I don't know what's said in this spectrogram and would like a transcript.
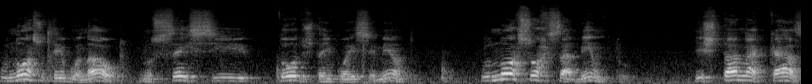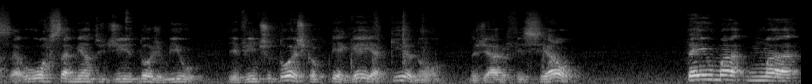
o nosso tribunal, não sei se todos têm conhecimento, o nosso orçamento está na casa, o orçamento de 2022, que eu peguei aqui no, no Diário Oficial, tem uma, uma,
